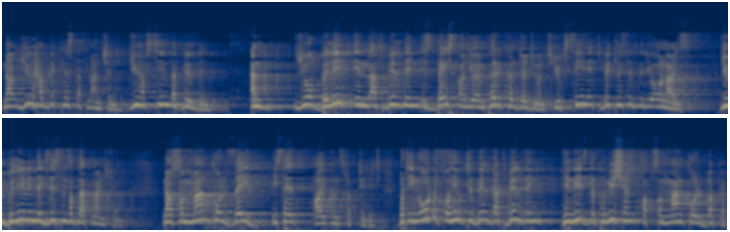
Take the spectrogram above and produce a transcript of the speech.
Now you have witnessed that mansion. You have seen that building. And your belief in that building is based on your empirical judgment. You've seen it, witnessed it with your own eyes. You believe in the existence of that mansion. Now some man called Zaid, he said, I constructed it. But in order for him to build that building, he needs the permission of some man called Bakr.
